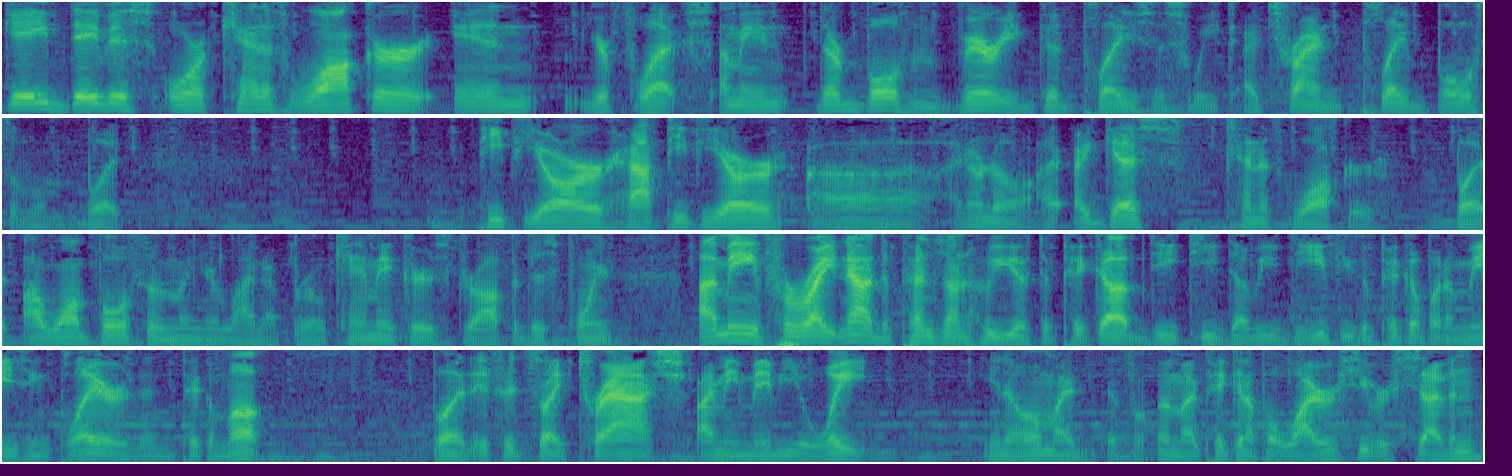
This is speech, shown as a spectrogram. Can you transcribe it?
Gabe Davis or Kenneth Walker in your flex. I mean, they're both very good plays this week. I try and play both of them, but PPR, half PPR, uh, I don't know. I, I guess Kenneth Walker, but I want both of them in your lineup, bro. Cam Akers drop at this point. I mean, for right now, it depends on who you have to pick up. DTWD. If you can pick up an amazing player, then pick them up. But if it's like trash, I mean, maybe you wait. You know, am I if, am I picking up a wide receiver seven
